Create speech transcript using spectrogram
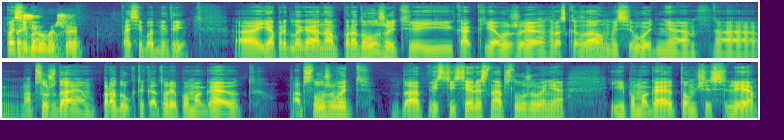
Спасибо, спасибо большое. Спасибо, Дмитрий. Э, я предлагаю нам продолжить, и, как я уже рассказал, мы сегодня обсуждаем продукты, которые помогают обслуживать, да, вести сервисное обслуживание и помогают в том числе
